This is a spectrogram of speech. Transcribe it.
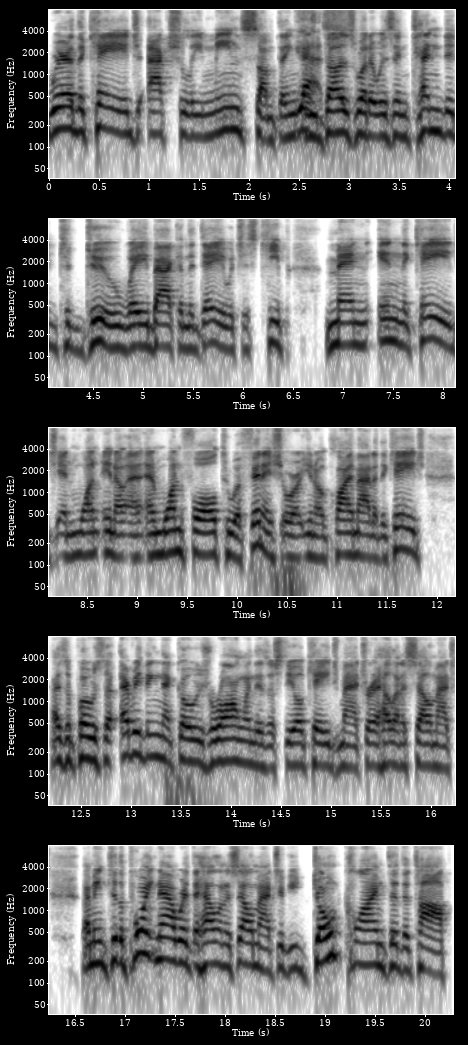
Where the cage actually means something Yes. and does what it was intended to do way back in the day, which is keep men in the cage and one, you know, and, and one fall to a finish or, you know, climb out of the cage, as opposed to everything that goes wrong when there's a steel cage match or a Hell in a Cell match. I mean, to the point now we're at the Hell in a Cell match. If you don't climb to the top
